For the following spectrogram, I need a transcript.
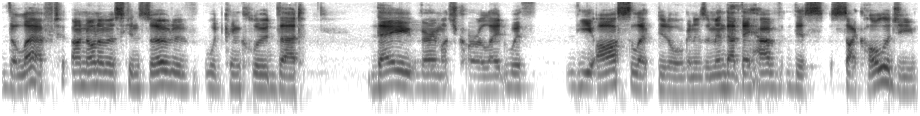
the left, anonymous conservative would conclude that they very much correlate with the R-selected organism, in that they have this psychology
